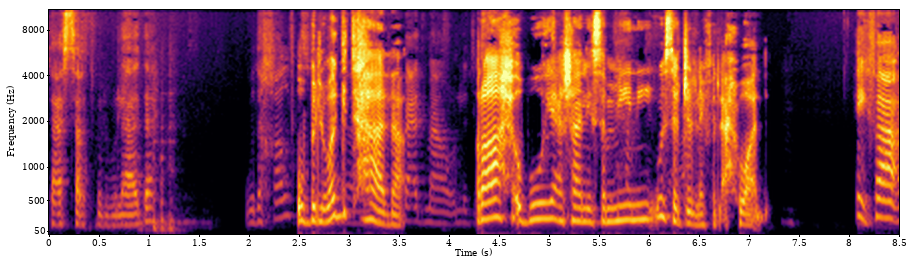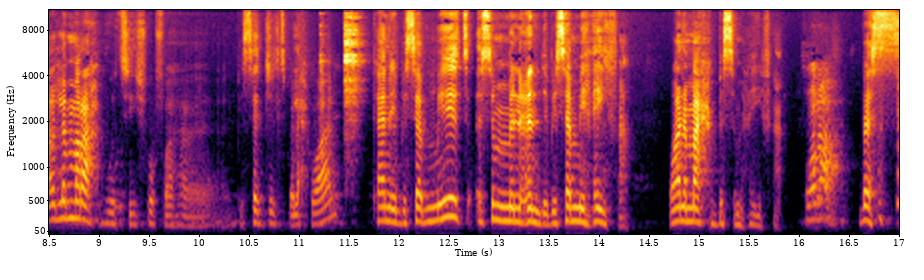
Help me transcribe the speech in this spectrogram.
تعسرت بالولادة. وبالوقت هذا راح أبوي عشان يسميني ويسجلني في الأحوال. إي فلما راح ابوتي يشوفه بسجلت بالاحوال كان بيسميه اسم من عنده بيسمي هيفا. وأنا ما أحب اسم هيفا. وراه بس.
